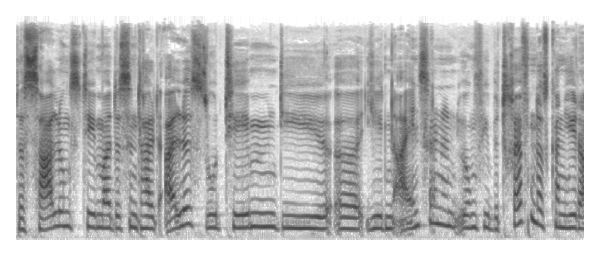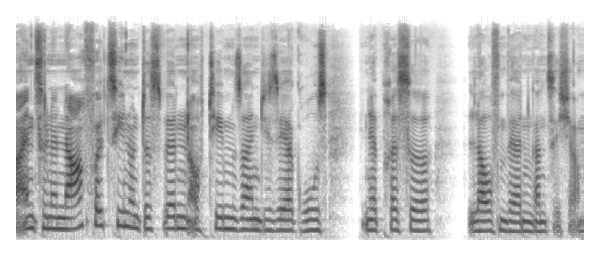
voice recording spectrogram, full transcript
das Zahlungsthema, das sind halt alles so Themen, die äh, jeden Einzelnen irgendwie betreffen. Das kann jeder Einzelne nachvollziehen und das werden auch Themen sein, die sehr groß in der Presse laufen werden, ganz sicher.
